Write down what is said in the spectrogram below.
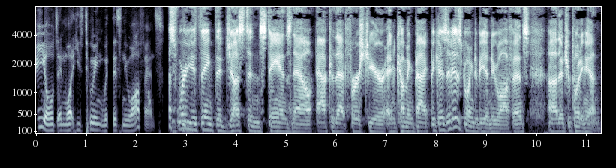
Fields and what he's doing with this new offense. That's where you think that Justin stands now after that first year and coming back because it is going to be a new offense uh, that you're putting in.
